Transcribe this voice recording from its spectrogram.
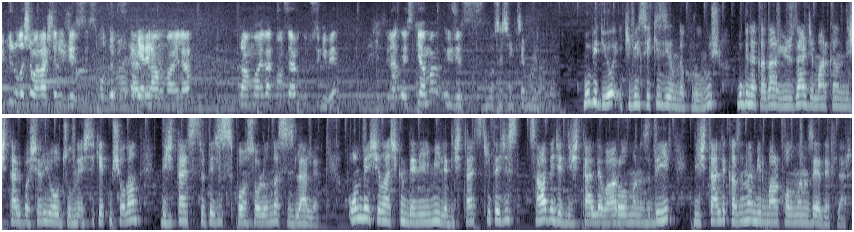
bütün ulaşım araçları ücretsiz. Otobüsler, Gerek yok. tramvaylar. Tramvaylar konserve kutusu gibi. Biraz eski ama ücretsiz. Bulursa çekeceğim onlardan. Bu video 2008 yılında kurulmuş, bugüne kadar yüzlerce markanın dijital başarı yolculuğuna eşlik etmiş olan Dijital Stratejist sponsorluğunda sizlerle. 15 yıl aşkın deneyimiyle Dijital Stratejist sadece dijitalde var olmanızı değil, dijitalde kazanan bir marka olmanızı hedefler.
